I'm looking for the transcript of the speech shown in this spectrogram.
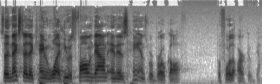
So the next day they came and what? He was fallen down and his hands were broke off before the ark of God.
